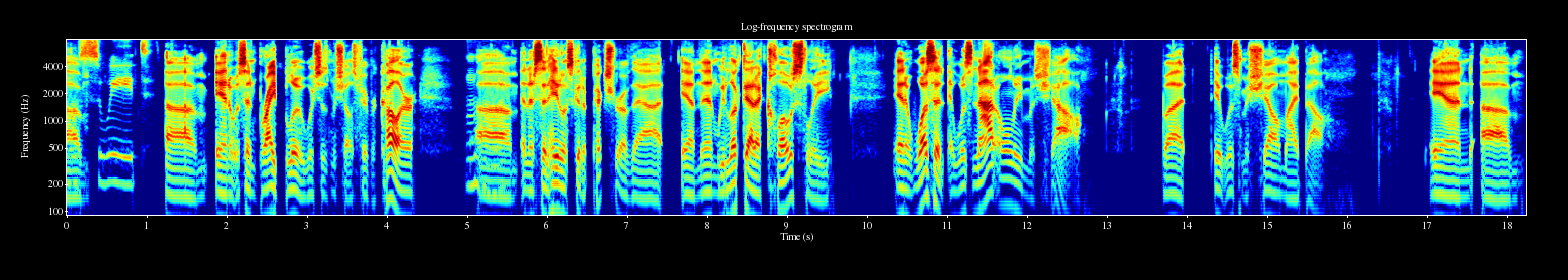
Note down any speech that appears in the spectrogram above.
oh, um, sweet. um, and it was in bright blue which is michelle's favorite color Mhm. um, and I said, "Hey, let's get a picture of that." And then we looked at it closely, and it wasn't. It was not only Michelle, but it was Michelle My Belle, and um,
